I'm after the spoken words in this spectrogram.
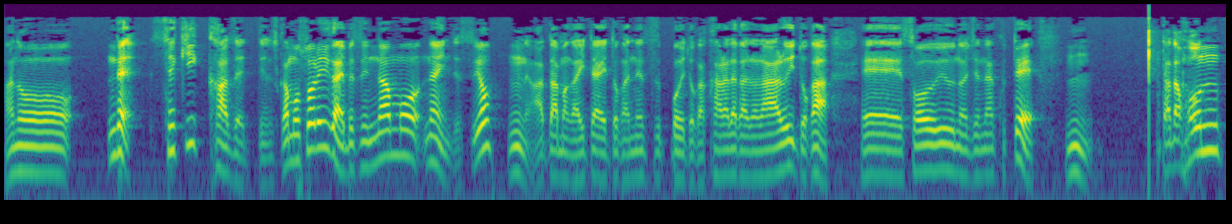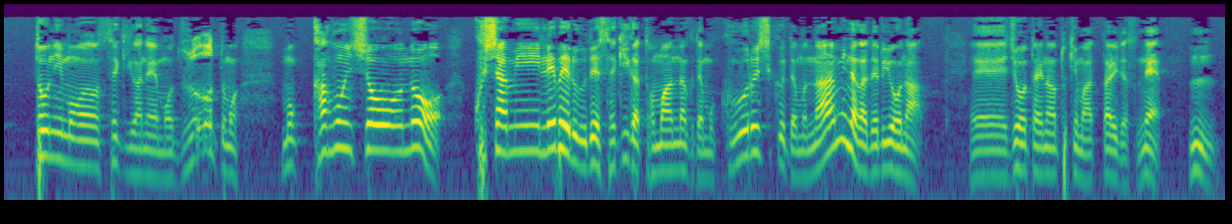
あのー、ね、咳風邪っていうんですか、もうそれ以外別に何もないんですよ。うん、頭が痛いとか熱っぽいとか体がだるいとか、えー、そういうのじゃなくて、うん。ただ本当にもう咳がね、もうずーっともう、もう花粉症のくしゃみレベルで咳が止まんなくて、もう苦しくても涙が出るような、えー、状態の時もあったりですね。うん。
